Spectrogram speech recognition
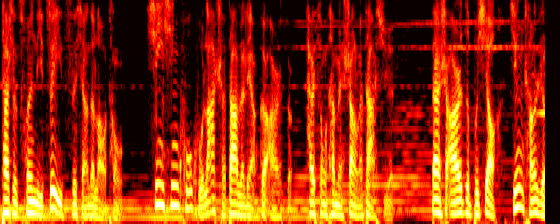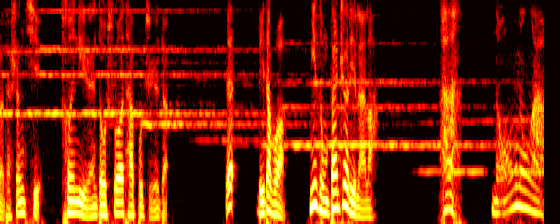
他是村里最慈祥的老头。辛辛苦苦拉扯大了两个儿子，还送他们上了大学，但是儿子不孝，经常惹他生气，村里人都说他不值得。哎，李大伯，你怎么搬这里来了？哈，农农啊，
